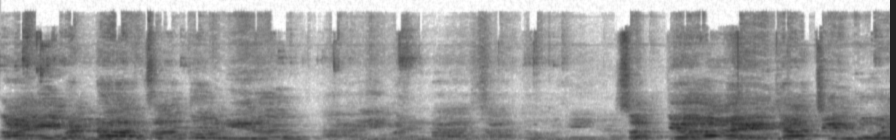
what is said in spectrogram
काळी मंडाचा तो नीर. सत्य आहे ज्याचे मूळ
